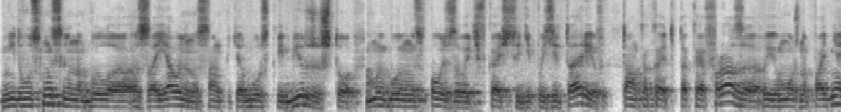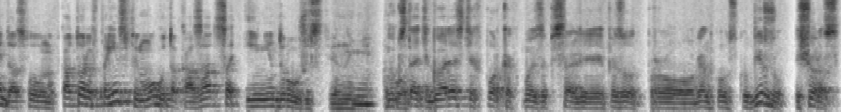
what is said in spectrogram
недвусмысленно было заявлено Санкт-Петербургской бирже, что мы будем использовать в качестве депозитариев, там какая-то такая фраза, ее можно поднять дословно, которые, в принципе, могут оказаться и недружественными. Ну, вот. кстати говоря, с тех пор, как мы записали эпизод про гонконгскую биржу, еще раз,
